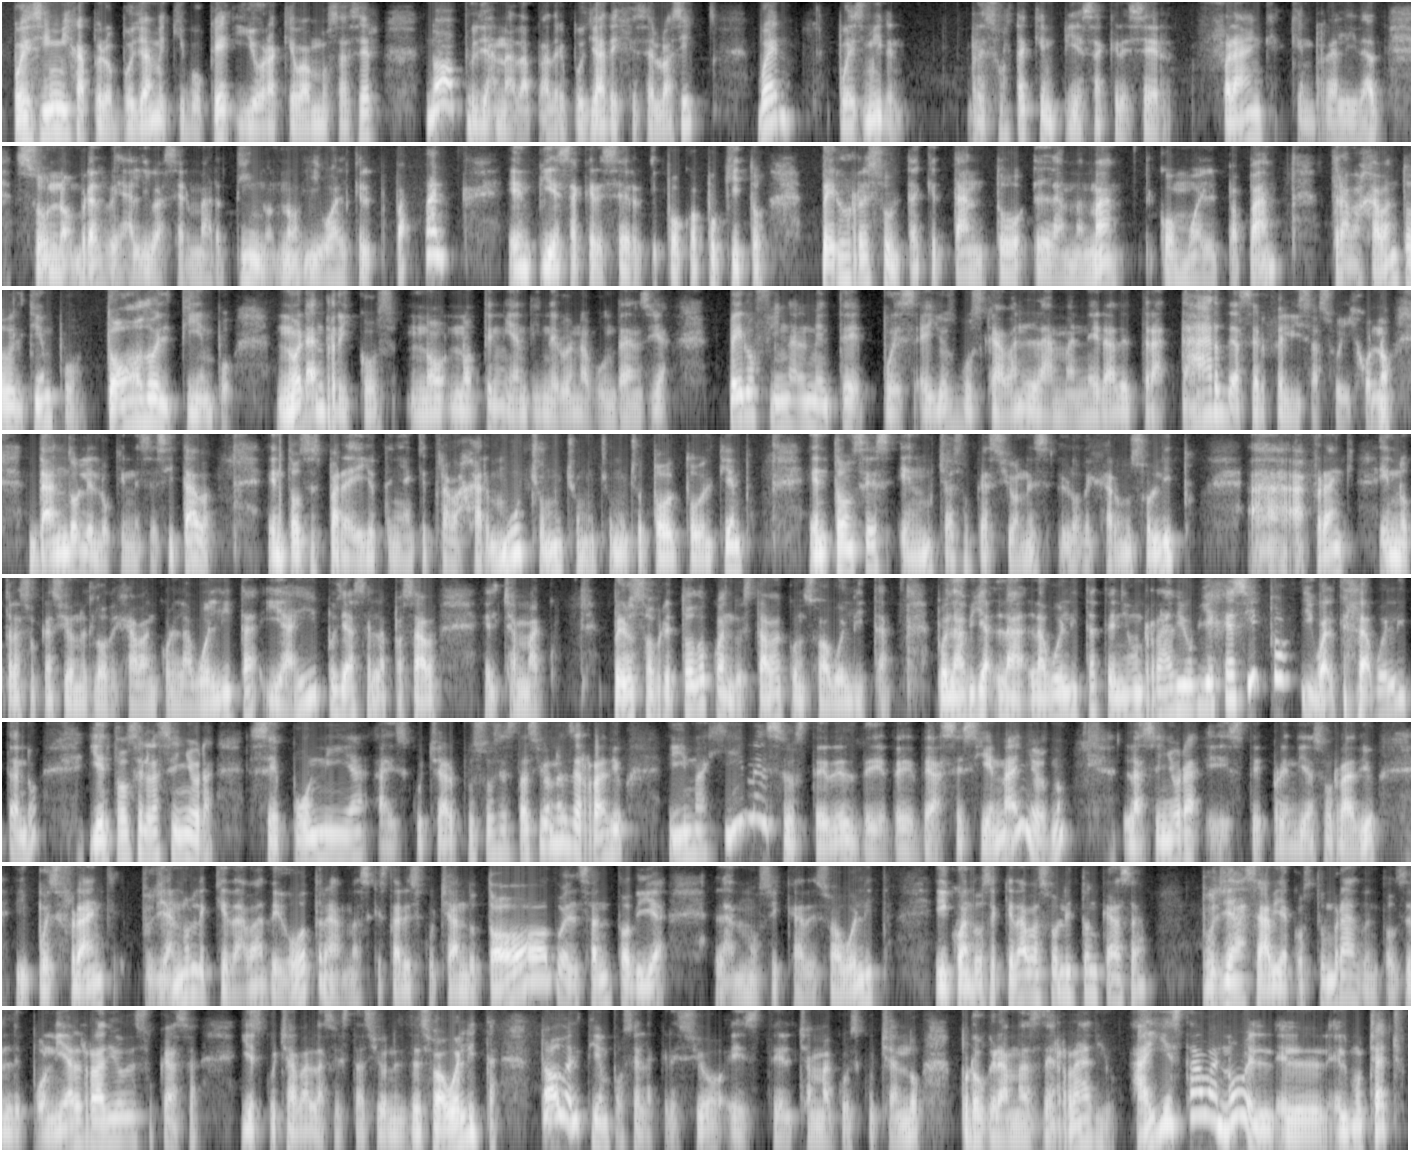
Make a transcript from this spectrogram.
Pues sí, mija, pero pues ya me equivoqué y ahora qué vamos a hacer? No, pues ya nada, padre, pues ya déjeselo así. Bueno, pues miren, resulta que empieza a crecer Frank, que en realidad su nombre real iba a ser Martino, ¿no? Igual que el papá. Bueno, empieza a crecer poco a poquito, pero resulta que tanto la mamá como el papá trabajaban todo el tiempo, todo el tiempo. No eran ricos, no, no tenían dinero en abundancia, pero finalmente, pues ellos buscaban la manera de tratar de hacer feliz a su hijo, ¿no? Dándole lo que necesitaba. Entonces, para ello tenían que trabajar mucho, mucho, mucho, mucho, todo, todo el tiempo. Entonces, en muchas ocasiones lo dejaron solito a, Frank, en otras ocasiones lo dejaban con la abuelita y ahí pues ya se la pasaba el chamaco pero sobre todo cuando estaba con su abuelita, pues la, la, abuelita tenía un radio viejecito, igual que la abuelita, ¿no? Y entonces la señora se ponía a escuchar pues sus estaciones de radio, imagínense ustedes de, de, de hace 100 años, ¿no? La señora este, prendía su radio y pues Frank pues ya no le quedaba de otra más que estar escuchando todo el santo día la música de su abuelita. Y cuando se quedaba solito en casa, pues ya se había acostumbrado, entonces le ponía el radio de su casa y escuchaba las estaciones de su abuelita. Todo el tiempo se la creció este, el chamaco escuchando programas de radio. Ahí estaba, ¿no? El, el, el muchacho.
